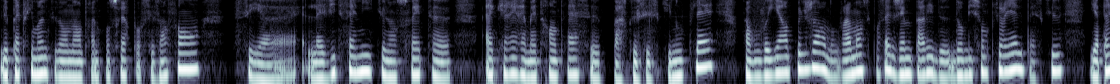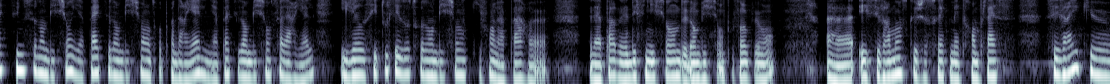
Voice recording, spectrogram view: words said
le patrimoine que l'on est en train de construire pour ses enfants c'est euh, la vie de famille que l'on souhaite euh, acquérir et mettre en place euh, parce que c'est ce qui nous plaît. Enfin, vous voyez un peu le genre. Donc vraiment, c'est pour ça que j'aime parler d'ambition plurielle parce que il n'y a pas qu'une seule ambition. Il n'y a pas que l'ambition entrepreneuriale. Il n'y a pas que l'ambition salariale. Il y a aussi toutes les autres ambitions qui font la part, la part de la définition de l'ambition, tout simplement. et c'est vraiment ce que je souhaite mettre en place. C'est vrai que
